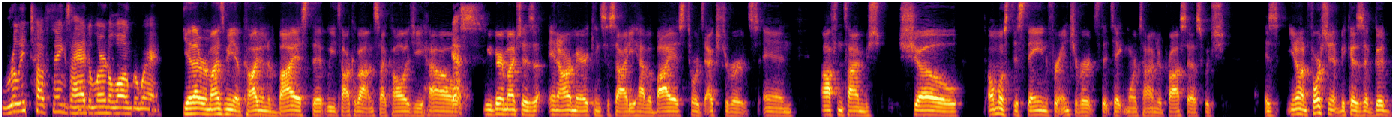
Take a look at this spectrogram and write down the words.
really tough things I had to learn along the way. Yeah, that reminds me of cognitive bias that we talk about in psychology. How yes. we very much, as in our American society, have a bias towards extroverts, and oftentimes show almost disdain for introverts that take more time to process, which is you know unfortunate because a good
